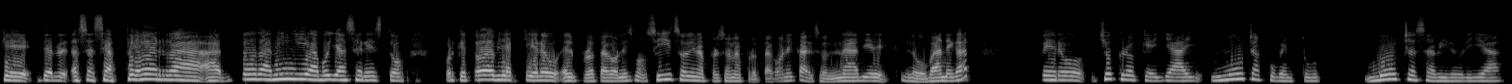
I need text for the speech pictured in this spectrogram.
que o sea, se aferra a todavía voy a hacer esto porque todavía quiero el protagonismo. Sí, soy una persona protagónica, eso nadie lo va a negar, pero yo creo que ya hay mucha juventud, mucha sabiduría,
